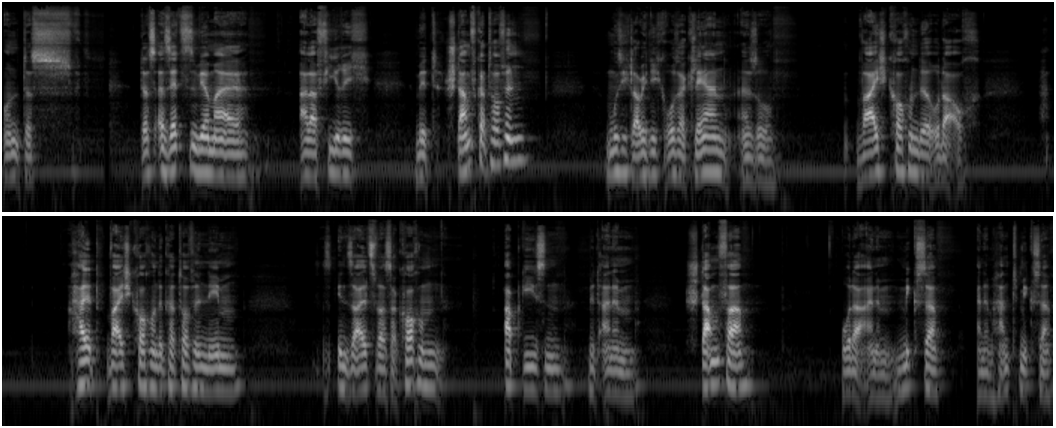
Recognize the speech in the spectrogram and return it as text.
und das, das ersetzen wir mal allervierig mit Stampfkartoffeln. Muss ich glaube ich nicht groß erklären. Also weichkochende oder auch halb weichkochende Kartoffeln nehmen, in Salzwasser kochen, abgießen mit einem Stampfer oder einem Mixer, einem Handmixer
